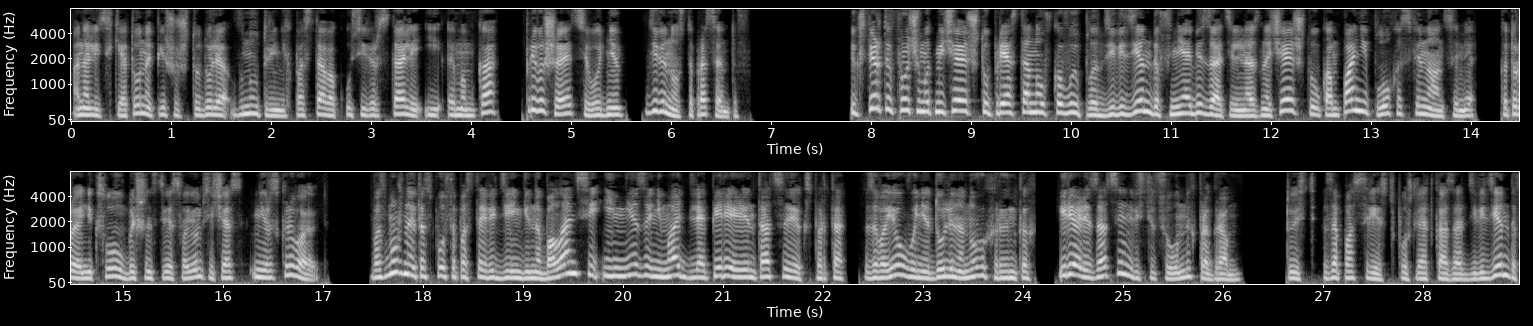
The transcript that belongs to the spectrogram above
Аналитики Атона пишут, что доля внутренних поставок у Северстали и ММК превышает сегодня 90%. Эксперты, впрочем, отмечают, что приостановка выплат дивидендов не обязательно означает, что у компаний плохо с финансами, которые они, к слову, в большинстве своем сейчас не раскрывают. Возможно, это способ оставить деньги на балансе и не занимать для переориентации экспорта, завоевывания доли на новых рынках и реализации инвестиционных программ. То есть запас средств после отказа от дивидендов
